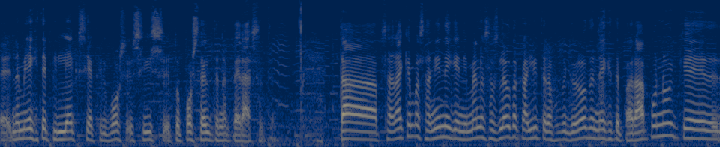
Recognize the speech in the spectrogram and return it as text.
ε, να μην έχετε επιλέξει ακριβώς εσείς το πώς θέλετε να περάσετε. Τα ψαράκια μας αν είναι γεννημένα, σας λέω τα καλύτερα. Αυτόν τον καιρό, δεν έχετε παράπονο και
